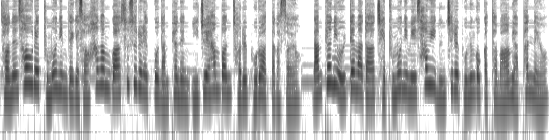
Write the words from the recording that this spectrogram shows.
저는 서울의 부모님 댁에서 항암과 수술을 했고 남편은 2주에 한 번 저를 보러 왔다 갔어요. 남편이 올 때마다 제 부모님이 사위 눈치를 보는 것 같아 마음이 아팠네요.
